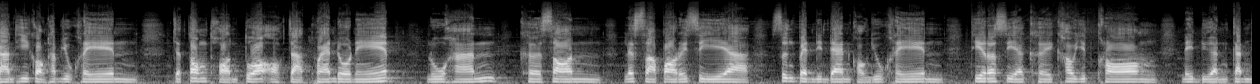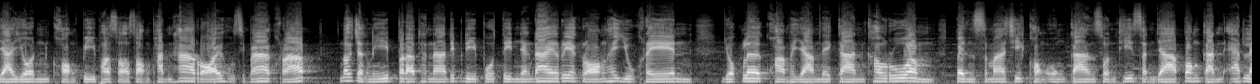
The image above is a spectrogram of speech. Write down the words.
การที่กองทัพยูเครน จะต้องถอนตัวออกจากแคว้นโดเนต ลูฮัน เคอร์ซอน และซาปอริเซีย ซึ่งเป็นดินแดนของยูเครน ที่รัสเซียเคยเข้ายึดครอง ในเดือนกันยายนของปี พศ 2565 ครับนอกจากนี้ประธานาธิบดีปูตินยังได้เรียกร้องให้ยูเครน ยกเลิกความพยายามในการเข้าร่วม เป็นสมาชิกขององค์การสนธิสัญญาป้องกันแอตแล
